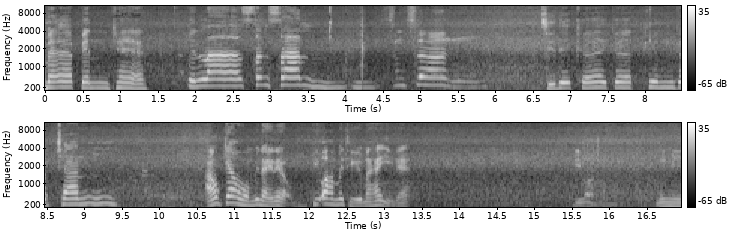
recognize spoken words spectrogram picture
แม้เป็นแค่ เวลาสั้นสั้นๆ ที่ได้เคยเกิดขึ้นกับฉัน เอาแก้วผมไปไหนเนี่ย พี่อ้อมไม่ถือมาให้อีกเนี่ยๆดีป่ะไม่มี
